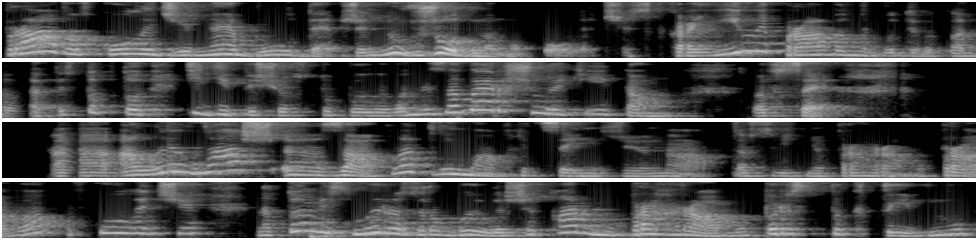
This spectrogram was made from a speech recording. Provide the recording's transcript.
права в коледжі не буде вже ну в жодному коледжі з країни право не буде викладатись. Тобто ті діти, що вступили, вони завершують і там все. Але наш е, заклад він мав ліцензію на освітню програму права в коледжі. Натомість ми розробили шикарну програму перспективну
